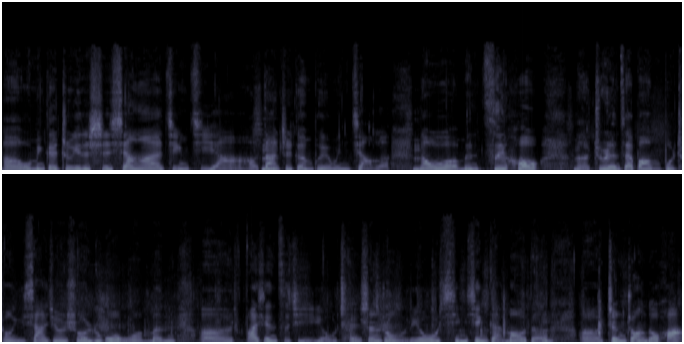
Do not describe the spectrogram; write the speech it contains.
呃，我们应该注意的事项啊、禁忌啊，好，大致跟朋友们讲了。那我们最后，呃，主任再帮我们补充一下，就是说，如果我们呃发现自己有产生这种流行性感冒的呃症状的话，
